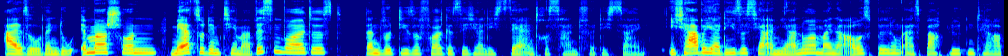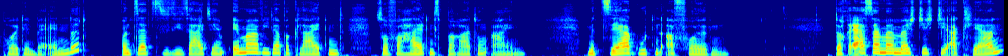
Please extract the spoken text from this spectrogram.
Also, wenn du immer schon mehr zu dem Thema wissen wolltest, dann wird diese Folge sicherlich sehr interessant für dich sein. Ich habe ja dieses Jahr im Januar meine Ausbildung als Bachblütentherapeutin beendet und setze sie seitdem immer wieder begleitend zur Verhaltensberatung ein. Mit sehr guten Erfolgen. Doch erst einmal möchte ich dir erklären,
